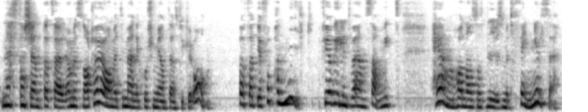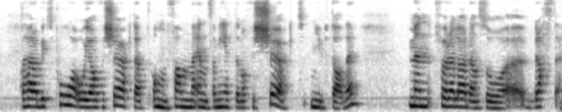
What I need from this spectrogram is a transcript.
nästan känt att så här, ja, men snart hör jag av mig till människor som jag inte ens tycker om. Bara för att jag får panik. För jag vill inte vara ensam. Mitt hem har någonstans blivit som ett fängelse. Det här har byggts på och jag har försökt att omfamna ensamheten och försökt njuta av det. Men förra lördagen så eh, brast det.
